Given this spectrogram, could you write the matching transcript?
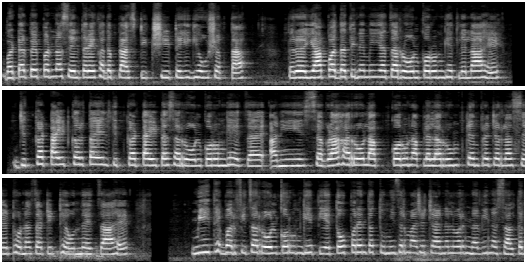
बटर पेपर नसेल तर एखादं प्लास्टिक शीटही घेऊ शकता. तर या पद्धतीने मी याचा रोल करून घेतलेला आहे. जितका टाईट करता येईल तितका टाईट असा रोल करून घ्यायचा आहे आणि सगळा हा रोल आप करून आपल्याला रूम टेम्परेचरला सेट होण्यासाठी ठेवून द्यायचा आहे. मी इथे बर्फीचा रोल करून घेते तोपर्यंत तुम्ही जर माझ्या चॅनलवर नवीन असाल तर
